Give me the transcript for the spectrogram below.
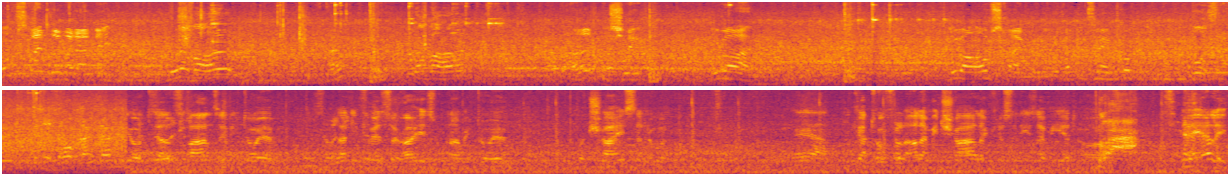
Umschreiben soll man dann nicht. Oder behalten. Oder behalten. Alten Schild. Lieber, lieber aufschreiben. Ich hab nichts mehr im Kopf. Prost. Ich bin jetzt auch langsam. Die Hotel ist wahnsinnig teuer. Und dann die Fresserei ist unheimlich teuer. Und scheiße nur. Ja, ja. Die Kartoffeln alle mit Schale kriegst du die serviert. Oh. Ja, ehrlich,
